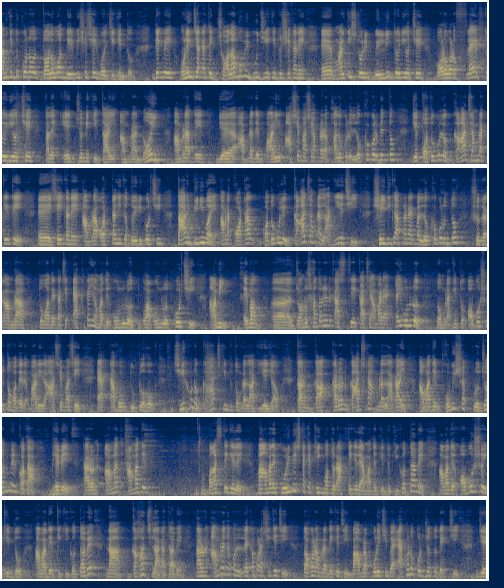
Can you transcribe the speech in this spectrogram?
আমি কিন্তু কোনো দলমত নির্বিশেষেই বলছি কিন্তু। দেখবে অনেক জায়গাতে জলাভূমি বুঝিয়ে কিন্তু সেখানে মাল্টি স্টোরিড বিল্ডিং তৈরি হচ্ছে, বড় বড় ফ্ল্যাট তৈরি হচ্ছে তাহলে এর জন্যে কি দায়ী আমরা নই? আমাদের, যে আপনাদের বাড়ির আশেপাশে আপনারা ভালো করে লক্ষ্য করবেন তো, যে কতগুলো গাছ আমরা কেটে সেইখানে আমরা অট্টালিকা তৈরি করছি। তার বিনিময়ে আমরা কটা, কতগুলি গাছ আমরা লাগিয়েছি, সেই দিকে আপনারা একবার লক্ষ্য করুন তো। সুতরাং আমরা তোমাদের কাছে একটাই আমাদের অনুরোধ অনুরোধ করছি আমি এবং জনসাধারণের কাছ থেকে কাছে আমার একটাই অনুরোধ, তোমরা কিন্তু অবশ্যই তোমাদের বাড়ির আশেপাশে একটা হোক, দুটো হোক যে কোনো গাছ কিন্তু তোমরা লাগিয়ে যাও। কারণ কারণ গাছটা আমরা লাগাই আমাদের ভবিষ্যৎ প্রজন্মের কথা ভেবে, কারণ আমাদের বাঁচতে গেলে বা আমাদের পরিবেশটাকে ঠিক মতো রাখতে গেলে আমাদের কিন্তু কি করতে হবে? আমাদের অবশ্যই কিন্তু আমাদেরকে কি করতে হবে? না গাছ লাগাতে হবে। কারণ আমরা যখন লেখাপড়া শিখেছি তখন আমরা দেখেছি বা আমরা পড়েছি বা এখনও পর্যন্ত দেখছি যে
